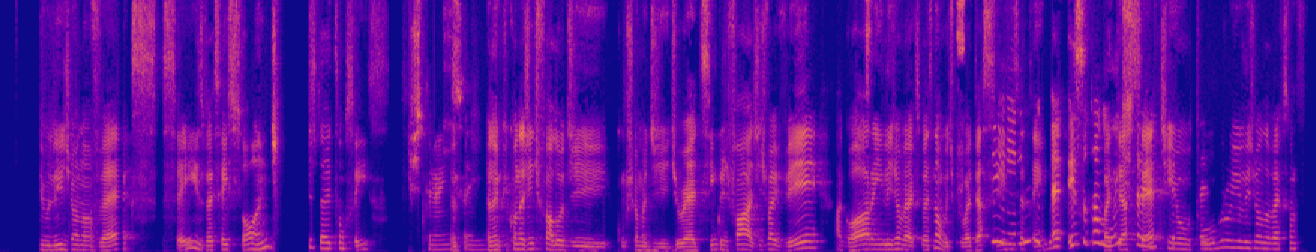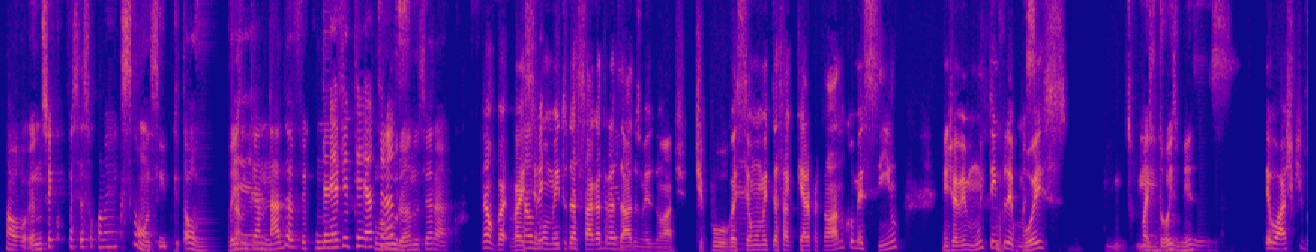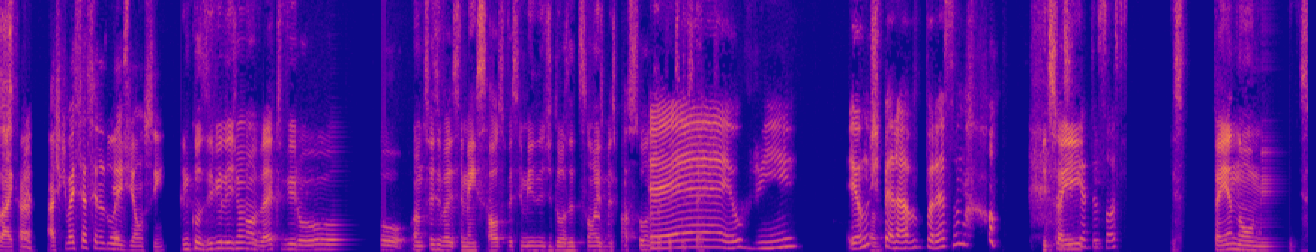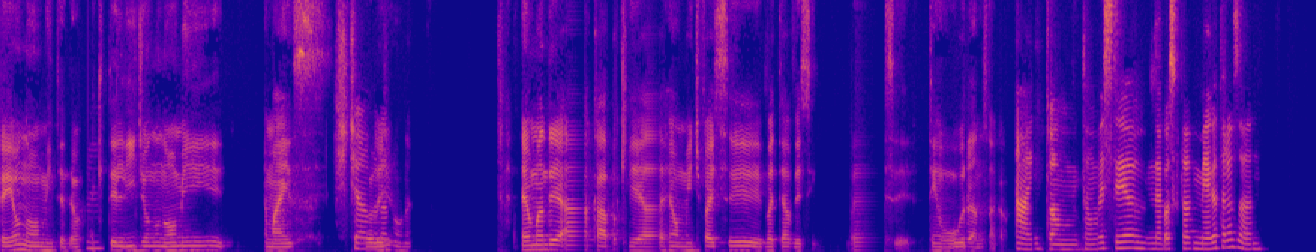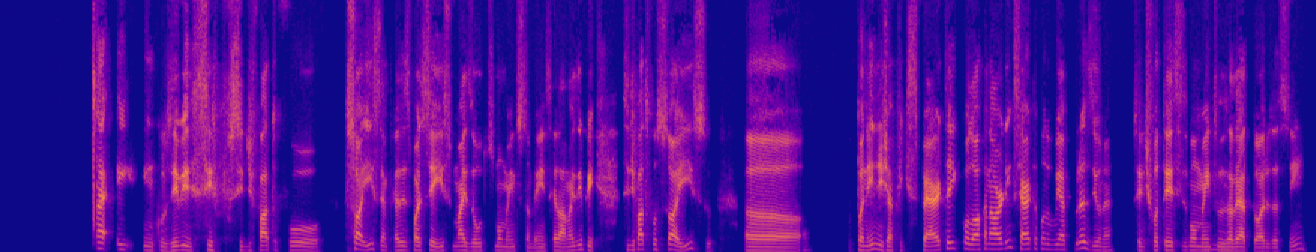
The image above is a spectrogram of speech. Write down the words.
E o Legion of X 6 vai sair só antes da edição 6. Estranho isso aí. eu lembro que quando a gente falou de, como chama, de, de Red 5, a gente falou, ah, a gente vai ver agora em Legion of X. Mas não, tipo, vai ter a 6 em Sim, setembro, é, isso tá vai muito ter a estranho. 7 em outubro e o Legion of X no final. Eu não sei qual vai ser essa conexão, assim, porque talvez não tenha É, nada a ver com deve ter com atrasado. Uranus e Araco. Não, vai, vai ser Talvez momento da saga atrasado mesmo. eu acho. Tipo, vai ser um É, momento da saga que era pra estar lá no comecinho, a gente vai ver muito tempo depois, mas e dois meses? eu acho que vai, Estranho. cara. Acho que vai ser a cena do é. Legião, sim. Inclusive, Legion of X virou. Eu não sei se vai ser mensal, se vai ser mini de duas edições, mas passou, né? É, eu vi. Eu não esperava por essa, não. Isso Achei que ia aí, ter só. Isso aí é nome. Isso aí é o nome, entendeu? É que ter Legion no nome é mais. Chama. Legião, né? Eu mandei a capa, que ela realmente vai ser. Vai ter a ver, sim. Vai ser. Tem o Uranus na capa. Ah, então, então vai ser um negócio que tá mega atrasado. É, e, inclusive, se, se de fato for só isso, né? Porque às vezes pode ser isso, mais outros momentos também, sei lá. Mas enfim, se de fato for só isso, o Panini já fica esperta e coloca na ordem certa quando vier pro Brasil, né? Se a gente for ter esses momentos Uhum. aleatórios assim,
